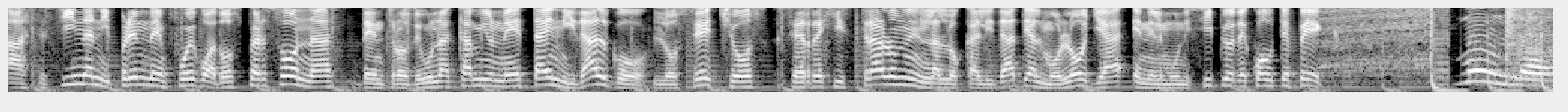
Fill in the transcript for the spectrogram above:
Asesinan y prenden fuego a dos personas dentro de una camioneta en Hidalgo. Los hechos se registraron en la localidad de Almoloya, en el municipio de Cuautepec. Mundo.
